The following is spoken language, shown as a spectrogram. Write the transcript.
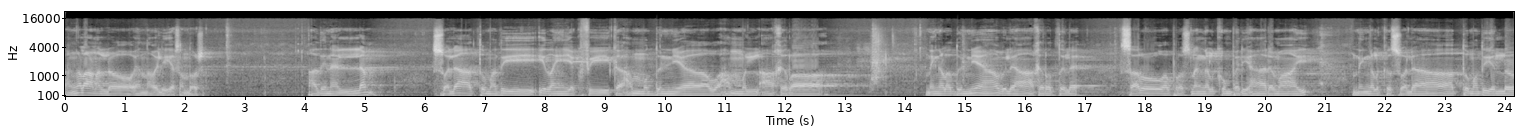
തങ്ങളാണല്ലോ എന്ന വലിയ സന്തോഷം. അതിനെല്ലാം സ്വലാത്ത് മതി ഇതൻ യക്ഫീക ഹമ്മുദ്ദുന്യ വഹമ്മുൽ ആഖിറ. നിങ്ങളെ ദുന്യാവിലെ ആഹ്റത്തിലെ സർവ പ്രശ്നങ്ങൾക്കും പരിഹാരമായി നിങ്ങൾക്ക് സ്വലാത്ത് മതിയല്ലോ.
